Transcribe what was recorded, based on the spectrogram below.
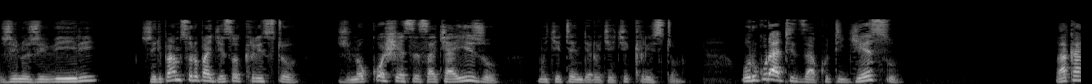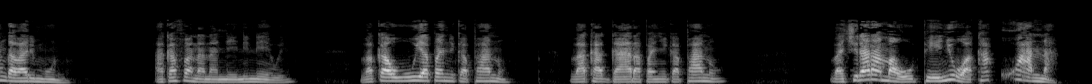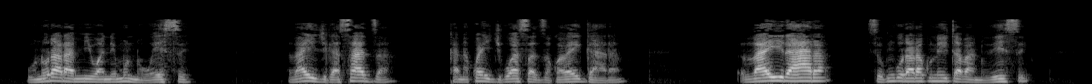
zvinhu zviviri zviri pamusoro pajesu kristu zvinokoshesesa chaizvo muchitendero chechikristu. Uri kuratidza kuti jesu vakanga vari munhu akafanana neni newe. Vakauya panyika pano vakagara panyika pano vachirarama upenyu hwakakwana hunoraramiwa nemunhu wese. Vaidya sadza kana kwaidyiwa sadza kwavaigara vairara sekungorara kunoita vanhu vese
